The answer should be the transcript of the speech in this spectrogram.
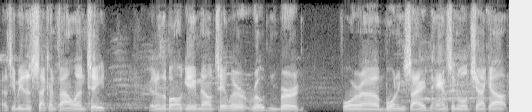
That's going to be the second foul on Tate. Into the ball game now, Taylor Rodenberg for uh, Morningside. Hanson will check out.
